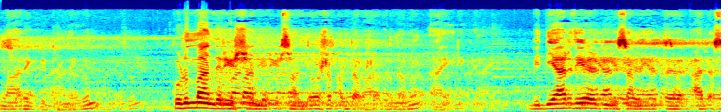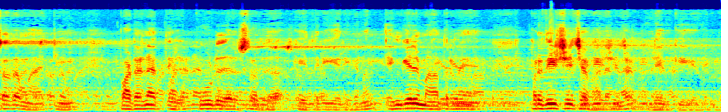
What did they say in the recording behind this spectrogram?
മാറിക്കിട്ടുന്നതും കുടുംബാന്തരീക്ഷം സന്തോഷപ്രദമാകുന്നതും ആയിരിക്കും. വിദ്യാർത്ഥികൾക്ക് ഈ സമയത്ത് അലസത മാറ്റി പഠനത്തിൽ കൂടുതൽ ശ്രദ്ധ കേന്ദ്രീകരിക്കണം. എങ്കിൽ മാത്രമേ പ്രതീക്ഷിച്ച ഫലങ്ങൾ ലഭിക്കുകയുള്ളൂ.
